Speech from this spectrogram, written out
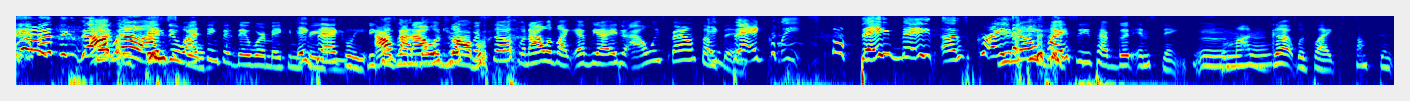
That's exactly. I know, I do. I think that they were making me crazy. Exactly. I Because don't when got I no would look for stuff, when I was like FBI agent, I always found something. Exactly. they made us crazy. You know, Pisces have good instincts. Mm-hmm. My gut was like something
